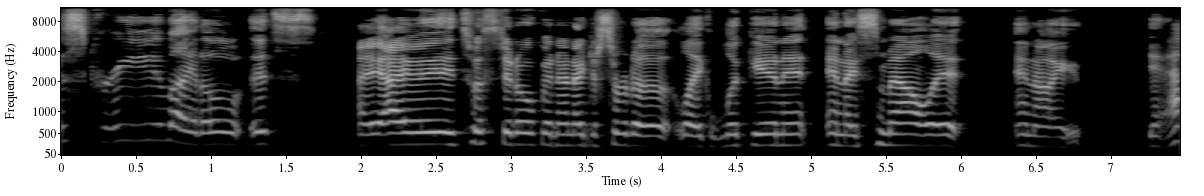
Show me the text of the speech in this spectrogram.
ice cream. I don't. It's. I I twist it open and I just sort of like look in it and I smell it and I. Yeah.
